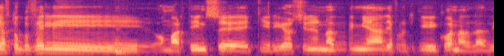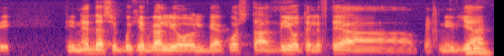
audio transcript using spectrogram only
αυτό που θέλει ο Μαρτίνς ε, κυρίως είναι να δει μια διαφορετική εικόνα. Δηλαδή την ένταση που είχε βγάλει ο Ολυμπιακός στα δύο τελευταία παιχνίδια, ναι.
